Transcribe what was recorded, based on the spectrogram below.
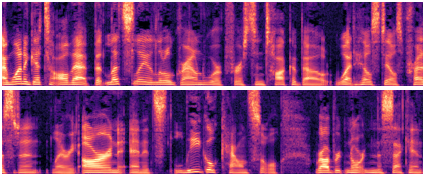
I want to get to all that, but let's lay a little groundwork first and talk about what Hillsdale's president, Larry Arnn, and its legal counsel, Robert Norton II,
